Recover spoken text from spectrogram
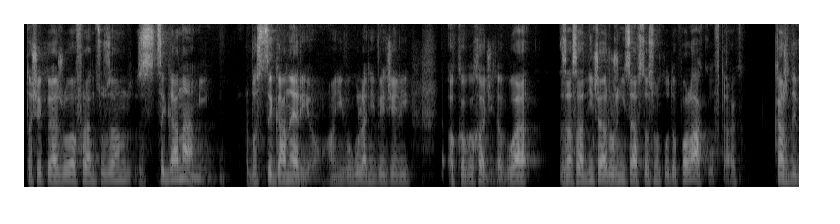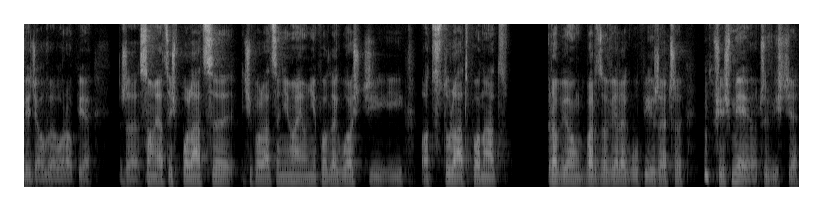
to się kojarzyło Francuzom z cyganami albo z cyganerią. Oni w ogóle nie wiedzieli, o kogo chodzi. To była zasadnicza różnica w stosunku do Polaków. Tak? Każdy wiedział w Europie, że są jacyś Polacy, ci Polacy nie mają niepodległości i od 100 lat ponad robią bardzo wiele głupich rzeczy, się śmieję oczywiście,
